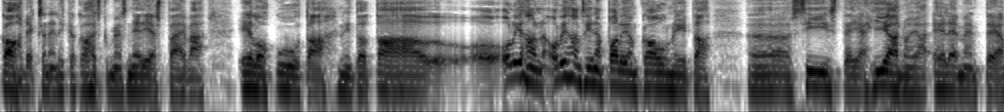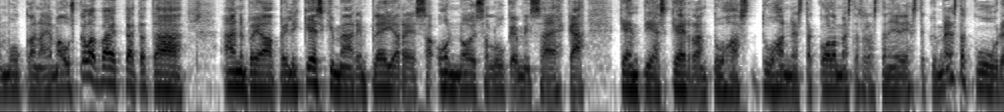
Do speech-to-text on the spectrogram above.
8, eli 24. päivä elokuuta, niin tota, olihan, olihan siinä paljon kauniita siistejä, hienoja elementtejä mukana. Ja mä uskallan väittää, että tämä NBA-peli keskimäärin playareissa on noissa lukemissa ehkä kenties kerran 1346,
